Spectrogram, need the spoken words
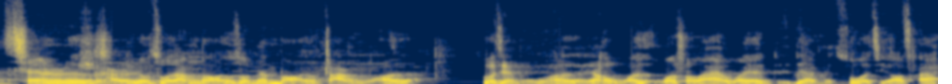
前些日子开始又做蛋糕，又做面包，又炸果子，做煎饼果子。然后我我说白，我也练着做几道菜。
